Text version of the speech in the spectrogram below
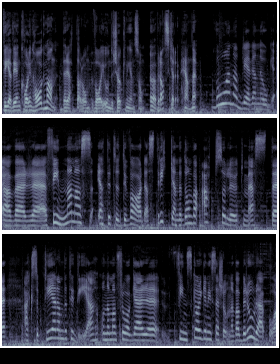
VDn Karin Hagman berättar om vad i undersökningen som överraskade henne förvånad blev jag nog över eh, finnarnas attityd till vardagsdrickande. De var absolut mest eh, accepterande till det. Och när man frågar eh, finska organisationer vad beror det här på?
